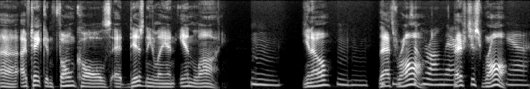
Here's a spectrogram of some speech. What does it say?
uh, i've taken phone calls at disneyland in line you know? That's wrong. Something wrong there. that's just wrong. Yeah.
